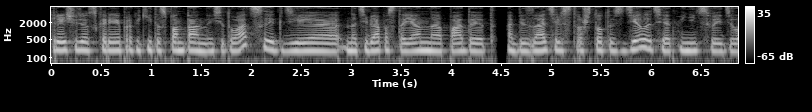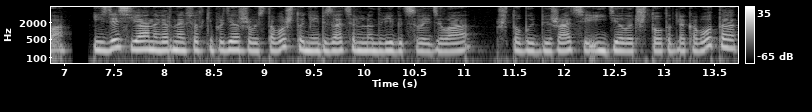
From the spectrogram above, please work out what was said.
речь идет скорее про какие-то спонтанные ситуации, где на тебя постоянно падает обязательство что-то сделать и отменить свои дела. И здесь я, наверное, все-таки придерживаюсь того, что не обязательно двигать свои дела чтобы бежать и делать что-то для кого-то,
